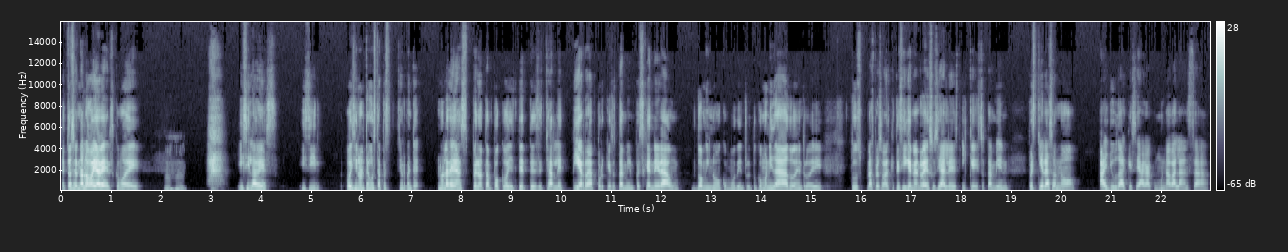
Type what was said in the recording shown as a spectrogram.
Entonces no lo voy a ver, es como de... ¿Y si la ves? ¿Y si... O si no te gusta, pues simplemente no la veas, pero tampoco intentes echarle tierra porque eso también pues genera un dominó como dentro de tu comunidad o dentro de tus, las personas que te siguen en redes sociales y que eso también, pues quieras o no, ayuda a que se haga como una balanza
